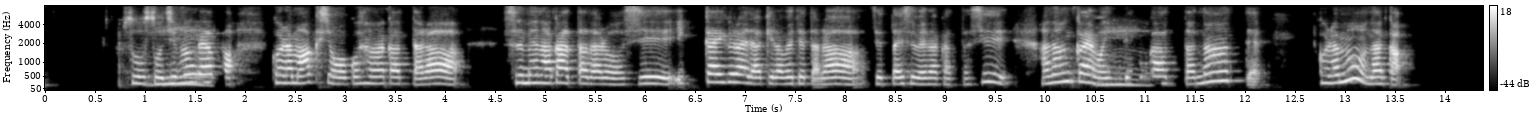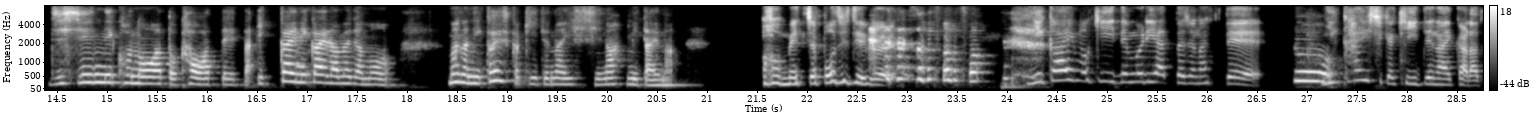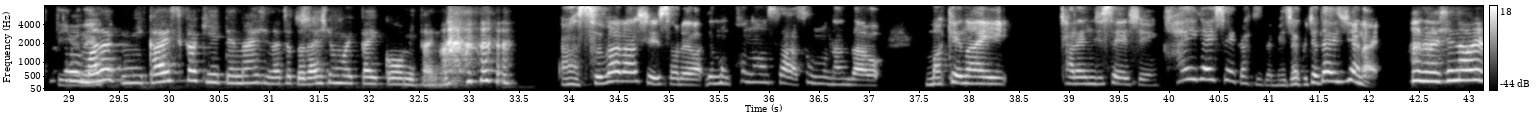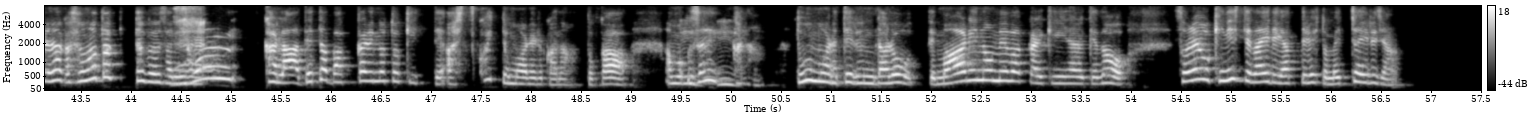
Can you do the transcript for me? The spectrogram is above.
そうそううん自分がやっぱこれもアクションを起こさなかったら住めなかっただろうし1回ぐらいで諦めてたら絶対住めなかったしあ何回も行ってよかったなって。これもなんか自信にこの後変わっていた。1回2回ダメでもまだ2回しか聞いてないしなみたいな。あめっちゃポジティブ。そうそうそう。2回も聞いて無理やったじゃなくて2回しか聞いてないからっていううまだ2回しか聞いてないしな。ちょっと来週もう1回行こうみたいな。あ素晴らしいそれは。でもこのさそのなんだろう。負けないチャレンジ精神。海外生活でめちゃくちゃ大事じゃない？話し直れる。なんかその時多分さ、ね。日本から出たばっかりの時ってあしつこいって思われるかな？とかあもううざいかな、うんうん。どう思われてるんだろう？って周りの目ばっかり気になるけどそれを気にしてないでやってる人めっちゃいるじゃん。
